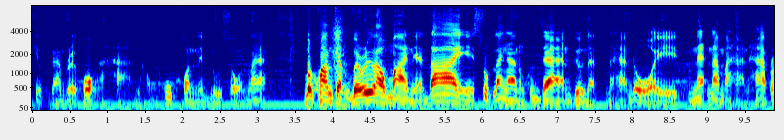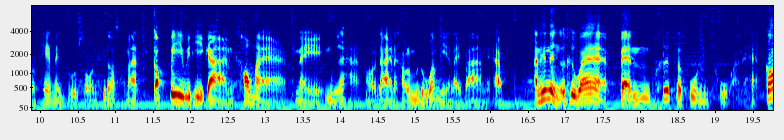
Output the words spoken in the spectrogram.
เกี่ยวกับการบริโภคอาหารของผู้คนใน Blue Zone ว่าบทความจาก Very Well Mind เนี่ยได้สรุปรายงานของคุณ Dan Buettner นะฮะโดยแนะนำอาหาร 5 ประเภทใน Blue Zone ที่เราสามารถ Copy วิธีการเข้ามาในมื้ออาหารของเราได้นะครับแล้วมาดูว่ามีอะไรบ้างนะครับอันที่หนึ่งก็คือว่าเป็นพืชตระกูลถั่วนะฮะก็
